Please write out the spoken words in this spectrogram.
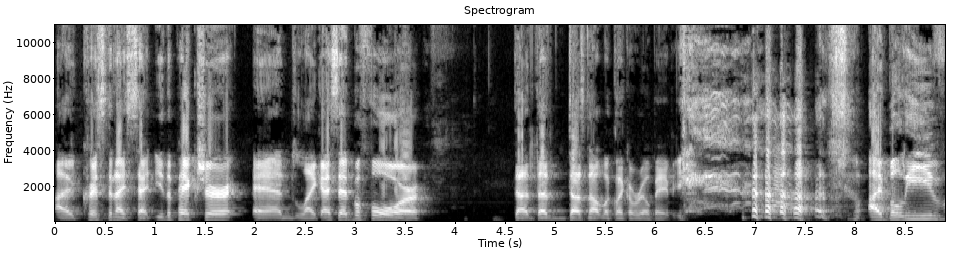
I, Kristen, I sent you the picture, and like I said before, that that does not look like a real baby. I believe,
